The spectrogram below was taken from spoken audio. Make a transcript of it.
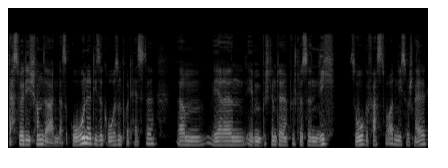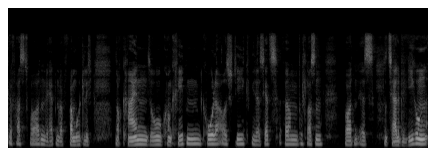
Das würde ich schon sagen, dass ohne diese großen Proteste ähm, wären eben bestimmte Beschlüsse nicht so gefasst worden, nicht so schnell gefasst worden. Wir hätten vermutlich noch keinen so konkreten Kohleausstieg, wie das jetzt ähm, beschlossen worden ist. Soziale Bewegungen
